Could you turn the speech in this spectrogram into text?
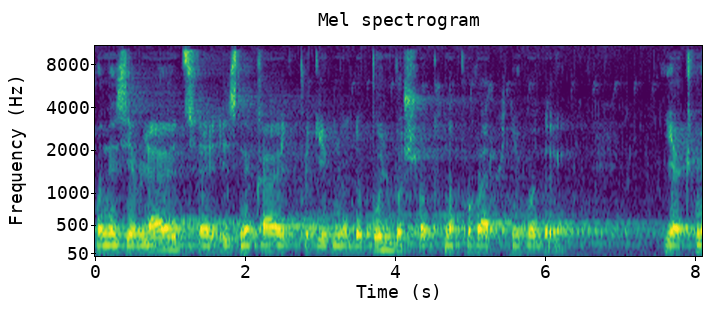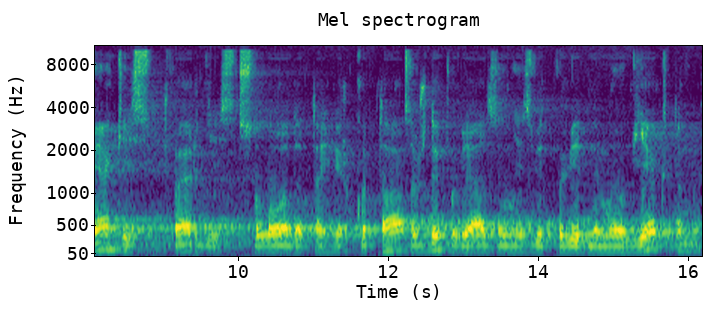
Вони з'являються і зникають подібно до бульбашок на поверхні води. Як м'якість, твердість, солода та гіркота завжди пов'язані з відповідними об'єктами,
